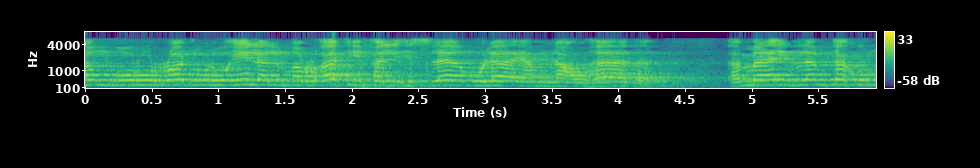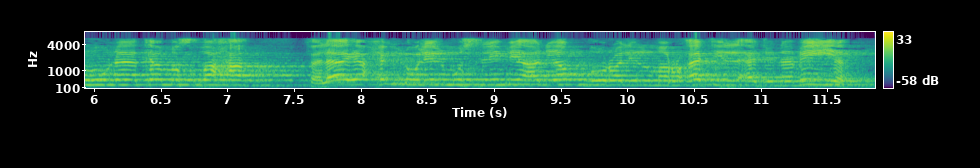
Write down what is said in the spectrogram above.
ينظر الرجل إلى المرأة فالإسلام لا يمنع هذا. أما إذ لم تكن هناك مصلحة فلا يحل للمسلم أن ينظر للمرأة الأجنبية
